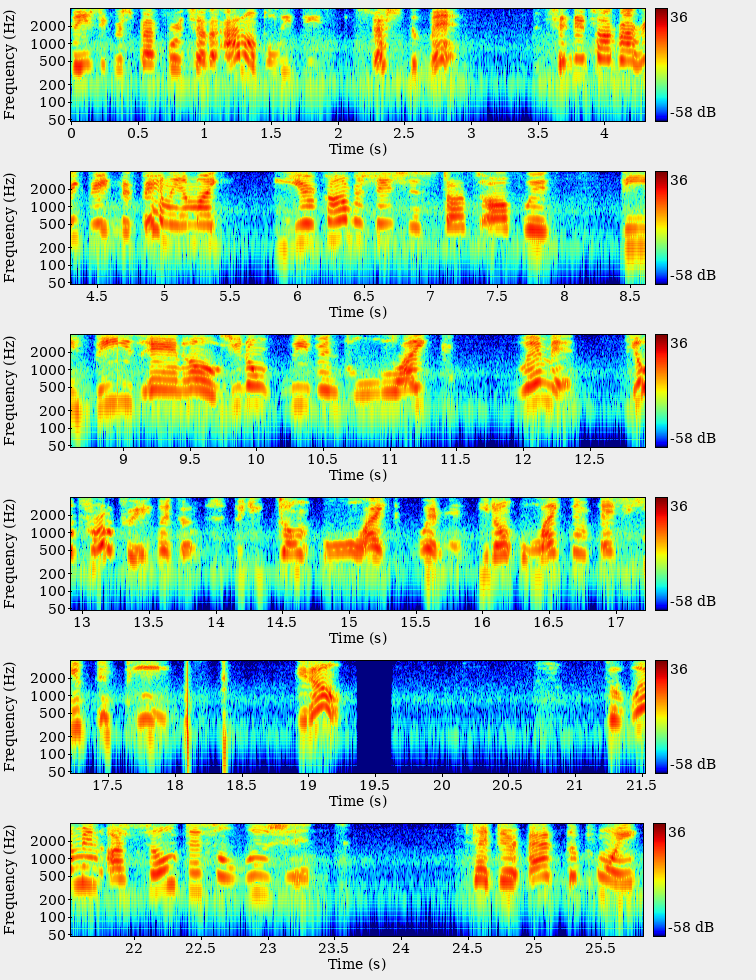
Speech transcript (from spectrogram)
basic respect for each other. I don't believe these, especially the men, sitting there talking about recreating the family. I'm like, your conversation starts off with these bees and hoes. You don't even like women. You'll procreate with them, but you don't like women. You don't like them as human beings. You don't. The women are so disillusioned that they're at the point,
